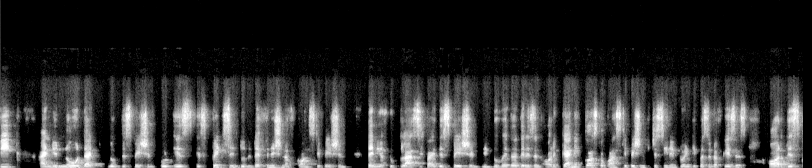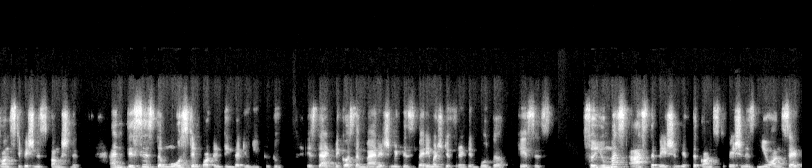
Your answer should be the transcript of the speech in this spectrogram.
week, and you know that, look, this patient could, is, is fits into the definition of constipation, then you have to classify this patient into whether there is an organic cause for constipation, which is seen in 20% of cases, or this constipation is functional. And this is the most important thing that you need to do is that because the management is very much different in both the cases. So you must ask the patient if the constipation is new onset,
